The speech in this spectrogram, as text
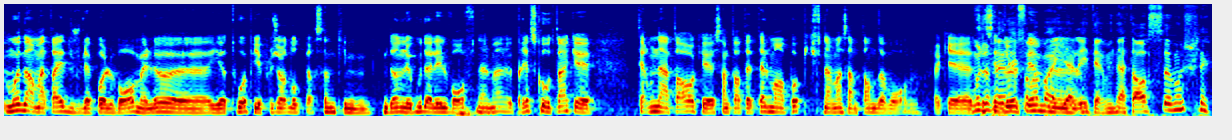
moi, dans ma tête, je voulais pas le voir, mais là, euh, il y a toi, puis il y a plusieurs d'autres personnes qui, me- qui me donnent le goût d'aller le voir finalement, là. presque autant que Terminator, que ça me tentait tellement pas, puis que finalement, ça me tente de voir. là. Fait que, Moi, savais deux films. par y aller, Terminator, c'est ça. Moi, je voulais-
